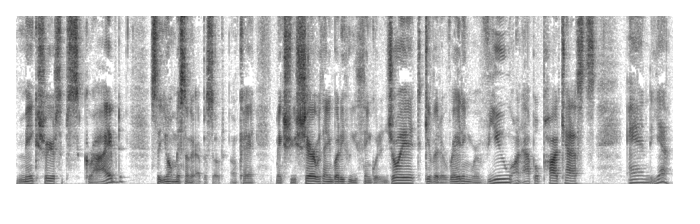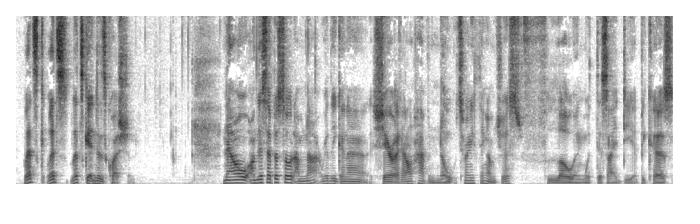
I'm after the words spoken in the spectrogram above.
make sure you're subscribed so that you don't miss another episode. Okay. Make sure you share it with anybody who you think would enjoy it. Give it a rating, review on Apple Podcasts, and yeah, let's let's let's get into this question. Now, on this episode, I'm not really gonna share like I don't have notes or anything. I'm just flowing with this idea because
